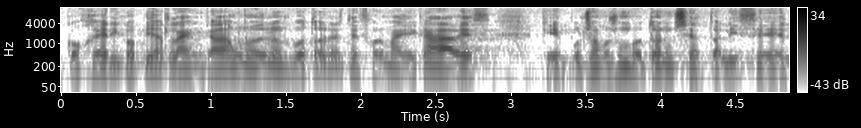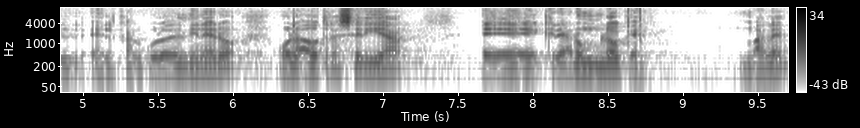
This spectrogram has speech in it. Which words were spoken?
coger y copiarla en cada uno de los botones, de forma que cada vez que pulsamos un botón se actualice el, cálculo del dinero, o la otra sería eh, crear un bloque. ¿vale?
